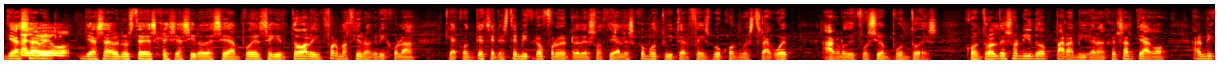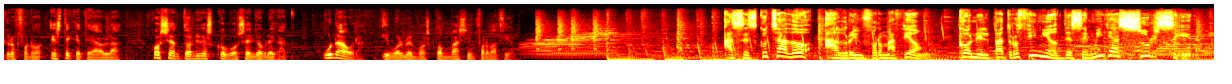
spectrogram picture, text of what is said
Ya saben, ya saben ustedes que si así lo desean pueden seguir toda la información agrícola que acontece en este micrófono en redes sociales como Twitter, Facebook o nuestra web agrodifusión.es. Control de sonido para Miguel Ángel Santiago, al micrófono este que te habla, José Antonio Escobosello Llobregat. Una hora y volvemos con más información. Has escuchado Agroinformación con el patrocinio de Semillas Surseed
